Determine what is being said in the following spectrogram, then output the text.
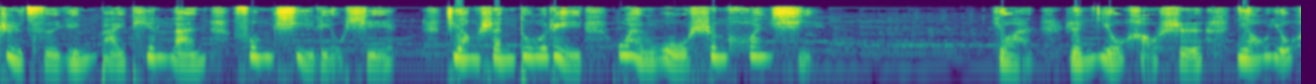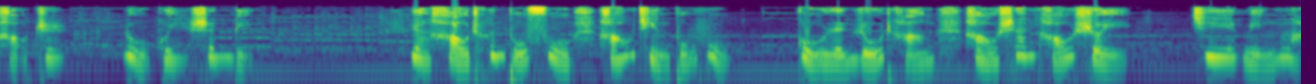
至此云白天蓝，风细柳斜，江山多丽，万物生欢喜。愿人有好时，鸟有好知，路归深林。愿好春不负，好景不误，故人如常，好山好水皆明朗。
